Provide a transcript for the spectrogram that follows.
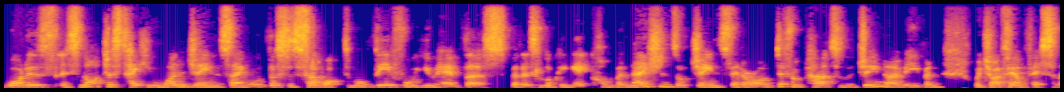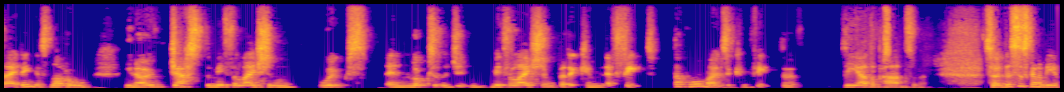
What is? It's not just taking one gene and saying, "Well, this is suboptimal, therefore you have this," but it's looking at combinations of genes that are on different parts of the genome, even, which I found fascinating. It's not all, you know, just the methylation works and looks at the methylation, but it can affect the hormones. It can affect the the other parts of it. So this is going to be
